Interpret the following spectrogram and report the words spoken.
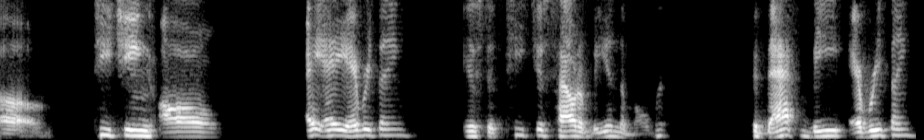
uh, teaching, all AA, everything, is to teach us how to be in the moment? Could that be everything?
